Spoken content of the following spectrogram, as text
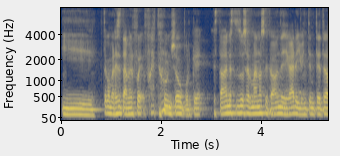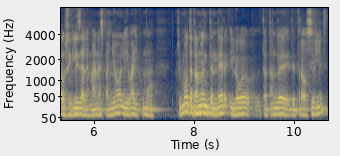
Y esta conferencia también fue, fue todo un show porque estaban estos dos hermanos que acaban de llegar y yo intenté traducirles de alemán a español, iba ahí como, primero tratando de entender y luego tratando de traducirles.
